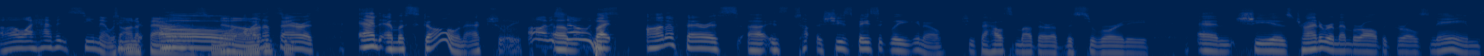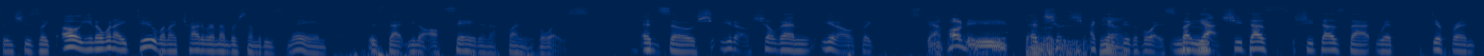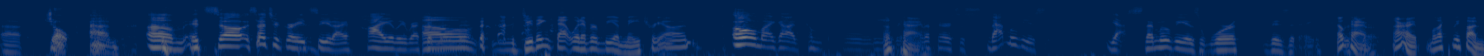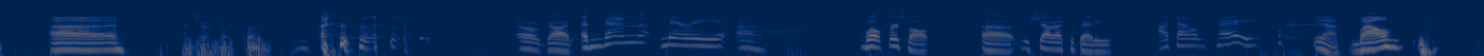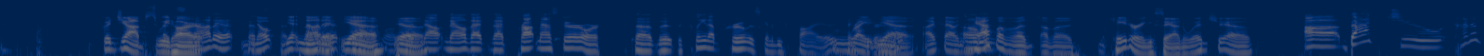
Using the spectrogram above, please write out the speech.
Oh, I haven't seen that with Anna Faris. Oh, no, Anna Faris and Emma Stone actually. Oh, Emma Um, Stone's. But Anna Faris uh, is t- she's basically you know she's the house mother of this sorority, and she is trying to remember all the girls' names, and she's like, oh, you know what I do when I try to remember somebody's name, is that you know I'll say it in a funny voice. And so, she, you know, she'll then, you know, it's like Stephanie. And she, I can't Yeah. do the voice, but Mhm. yeah, she does. She does that with different uh, Joanne. Um, it's so such a great scene. I highly recommend Oh, it. do you think that would ever be a Matreon? Oh my god, completely. Okay. Anna Faris is that movie is yes, that movie is worth visiting. Okay. sure. All right. Well, that could be fun. Uh, That sounds like fun. Oh god. And then Mary uh, well, first of all, uh, shout out to Betty. I found tape. yeah. Well, good job, sweetheart. That's not it. That's, nope. That's yeah, not, it. Yeah. well, yeah. Now, now that that prop master or the the, the cleanup crew is going to be fired. Thank you right. Yeah. much. I found Um, half of a of a catering sandwich. Yeah. Uh, back to kind of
